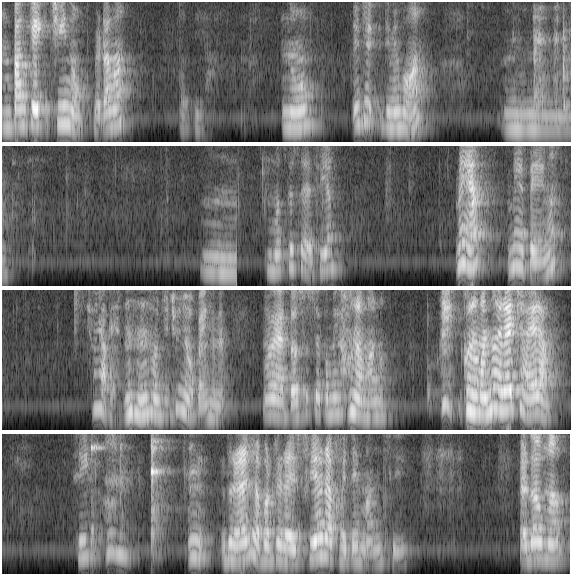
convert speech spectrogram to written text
Un pancake chino, ¿verdad, ma? Tortilla No. Este, dime ¿ah? Mm. Mm. ¿Cómo es que se decía? Mira, me pega. Chú nhỏ bé Mhm, ho dicho yo pega, mira. A ver, todo eso se come con la mano. Con la mano derecha era. Sí. Mm, Derecha, porque la izquierda fue de man, sí. Perdón, ma.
